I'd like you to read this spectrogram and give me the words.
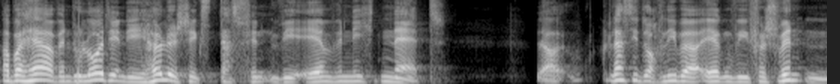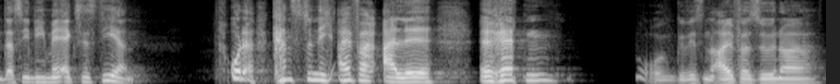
aber Herr, wenn du Leute in die Hölle schickst, das finden wir irgendwie nicht nett. Ja, lass sie doch lieber irgendwie verschwinden, dass sie nicht mehr existieren. Oder kannst du nicht einfach alle retten und einen gewissen Alphasöhner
